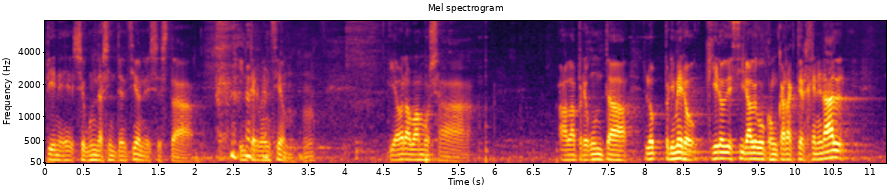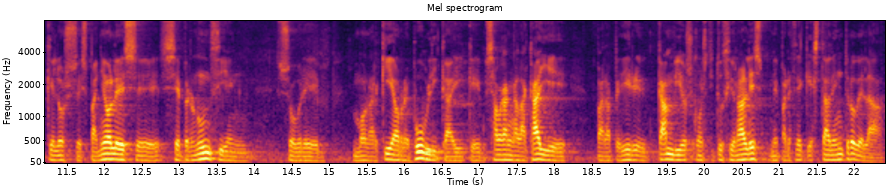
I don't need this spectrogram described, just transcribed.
tiene segundas intenciones esta intervención. Y ahora vamos a, a la pregunta. Lo, primero, quiero decir algo con carácter general, que los españoles eh, se pronuncien sobre monarquía o república y que salgan a la calle para pedir cambios constitucionales, me parece que está dentro de la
